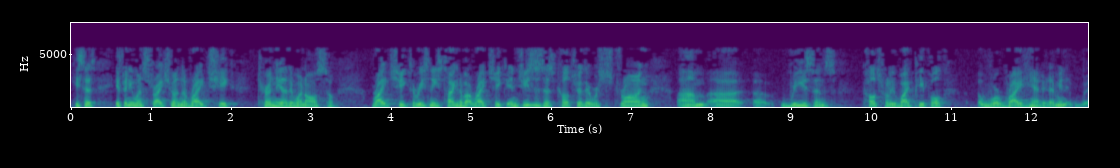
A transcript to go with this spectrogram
He says, if anyone strikes you on the right cheek, turn the other one also. Right cheek. The reason he's talking about right cheek, in Jesus' culture, there were strong um, uh, uh, reasons culturally why people were right-handed. I mean,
